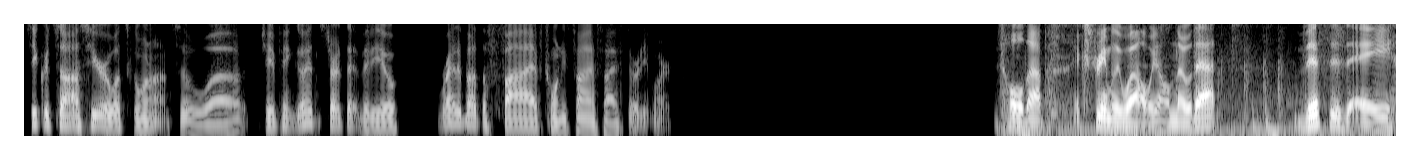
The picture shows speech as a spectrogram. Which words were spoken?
secret sauce here or what's going on. So, uh, J Pink, go ahead and start that video right about the 525 530 mark. Hold up extremely well. We all know that. This is a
